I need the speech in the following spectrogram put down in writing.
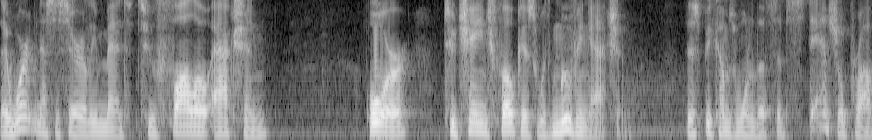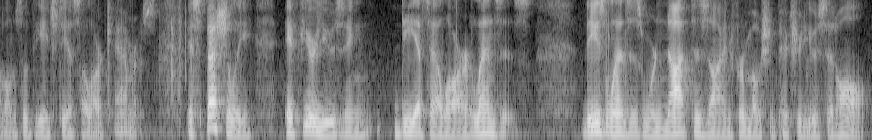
They weren't necessarily meant to follow action or to change focus with moving action. This becomes one of the substantial problems with the HDSLR cameras, especially if you're using DSLR lenses. These lenses were not designed for motion picture use at all.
